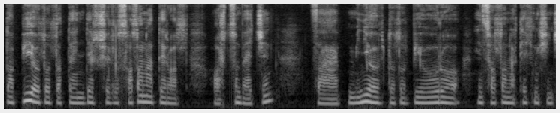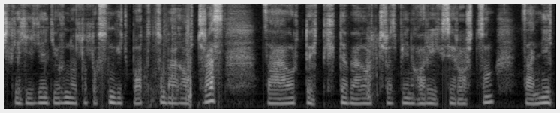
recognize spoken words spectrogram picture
одоо би бол одоо энэ дээр жишээлбэл солоно дээр бол орцсон байж гин. За миний хувьд бол би өөрөө энэ солоног техник шинжилгээ хийгээд ер нь бол өснө гэж бодсон байгаа учраас за өөртөө ихтэй байгаа учраас би нэг 20x-ээр орцсон. За нийт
